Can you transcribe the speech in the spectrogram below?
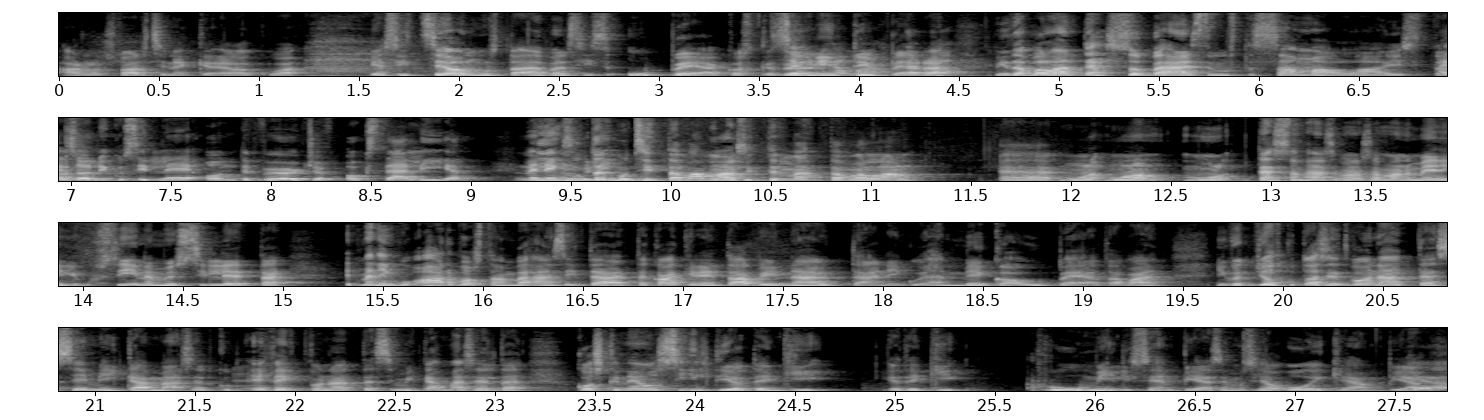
Arnold Schwarzenegger-elokuva. Ja sit se on musta aivan siis upea, koska se, Se on, niin typerä. mahtavaa. Niin tavallaan tässä on vähän semmoista samanlaista. Ai se on niinku silleen on the verge of, onks tää liian, meneekö Niin, mutta, yli? mutta sitten tavallaan sitten mä tavallaan, mulla, mulla on, mulla, tässä on vähän samana samainen meininki kuin siinä myös silleen, että, että mä niinku arvostan vähän sitä, että kaikki ei tarvii näyttää niinku ihan mega upealta, vaan niinku, että jotkut asiat voi näyttää semikämäiseltä, jotkut mm. efektit voi näyttää semikämäiseltä, koska ne on silti jotenkin, jotenkin ruumiillisempia ja semmoisia oikeampia Joo.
